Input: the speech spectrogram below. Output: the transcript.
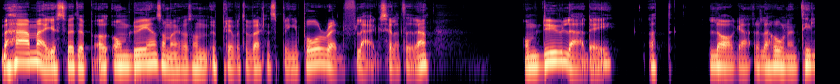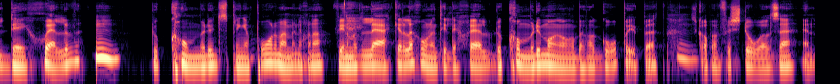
Men här med, just för typ, om du är en sån människa som upplever att du verkligen springer på red flags hela tiden. Om du lär dig laga relationen till dig själv, Mm. då kommer du inte springa på de här människorna. För genom att läka relationen till dig själv, då kommer du många gånger behöva gå på djupet. Mm. Skapa en förståelse, en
